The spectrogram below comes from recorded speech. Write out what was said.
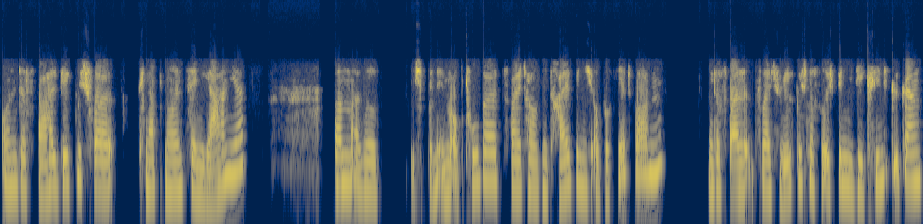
und das war halt wirklich vor knapp 19 Jahren jetzt. Ähm, also ich bin im Oktober 2003 bin ich operiert worden und das war zum Beispiel wirklich noch so, ich bin in die Klinik gegangen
